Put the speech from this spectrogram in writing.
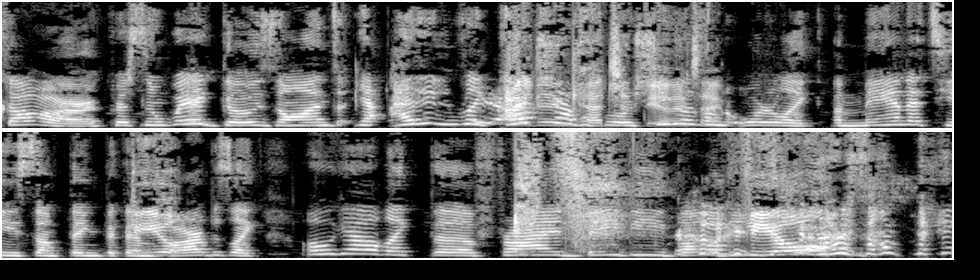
Star, Kristen Wiig goes on to, yeah, I didn't like Yeah, I catch didn't that catch before. She other goes on to order like a manatee something, but then Veal- Barb is like, oh yeah, like the fried baby bald Veal- eagle or something.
